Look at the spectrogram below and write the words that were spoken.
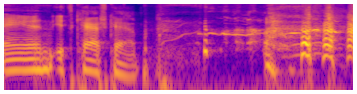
and it's cash cab.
